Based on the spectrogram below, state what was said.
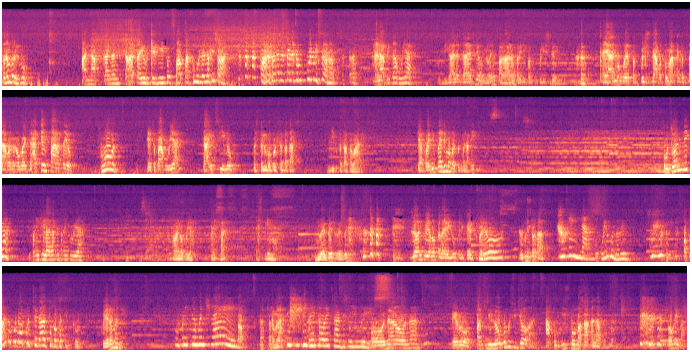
Nasaan ang baril mo? Anak ka ng tatayo si Rito, papatulan na kita. Para ka na talagang pulis, ah. Malapit na, kuya. Kung di nga lang dahil sa'yo, ngayon, pangarap pa rin yung pagpulis ko, eh. Hayaan mo, kuya, pag pulis na ako, tumatanggap na ako ng award. Lahat yun para sa'yo. Good! Ito pa, kuya. Kahit sino, basta lumabag sa batas, hindi ko patatawarin. Kaya pwede, pwede mo ako pag malaki. O, John, hindi ka. Ipakikilala kita kay kuya. Ano, kuya? Ayos ba? Ayos, tingin mo. Nuebe, nuebe. John, kuya ka pala yung kinikwento ko. Hello? Kumusta ka? Okay lang. O, kuya mo na rin. Pa- Paano mo napagtsagaan to kapatid ko? Kuya naman eh. Mabait naman siya eh. Oh, kita mo na. Straight away sabi sa'yo eh. Oo na, oo na. Pero pag niloko mo si Joanne, ako mismo makakalaban mo. Okay ba?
